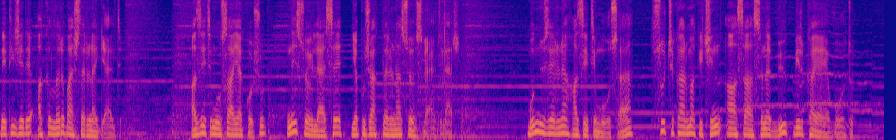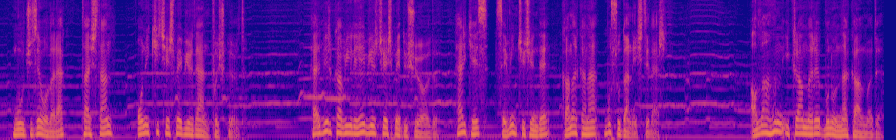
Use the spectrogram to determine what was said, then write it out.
Neticede akılları başlarına geldi. Hz. Musa'ya koşup ne söylerse yapacaklarına söz verdiler. Bunun üzerine Hz. Musa su çıkarmak için asasını büyük bir kayaya vurdu. Mucize olarak taştan 12 çeşme birden fışkırdı. Her bir kabileye bir çeşme düşüyordu. Herkes sevinç içinde kana kana bu sudan içtiler. Allah'ın ikramları bununla kalmadı.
